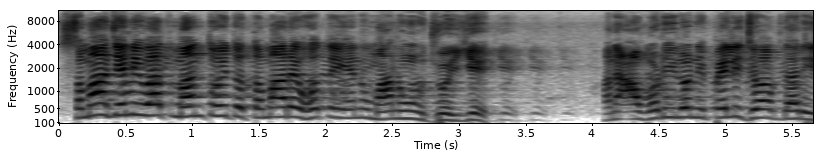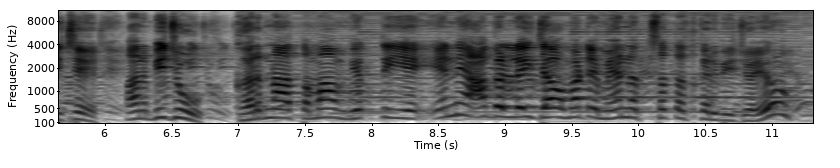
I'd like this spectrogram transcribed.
સમાજ એની વાત માનતો હોય તો તમારે હોતે એનું માનવું જોઈએ. અને આ વડીલોની પહેલી જવાબદારી છે. અને બીજું, ઘરના તમામ વ્યક્તિએ એને આગળ લઈ જવા માટે મહેનત સતત કરવી જોઈએ.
